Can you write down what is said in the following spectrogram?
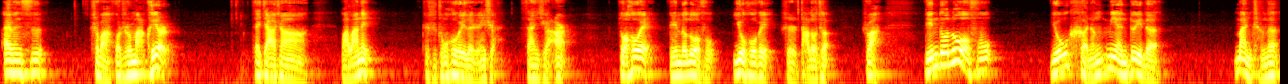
埃文斯，是吧？或者说马奎尔，再加上瓦拉内，这是中后卫的人选，三选二。左后卫林德洛夫，右后卫是达洛特，是吧？林德洛夫有可能面对的曼城的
